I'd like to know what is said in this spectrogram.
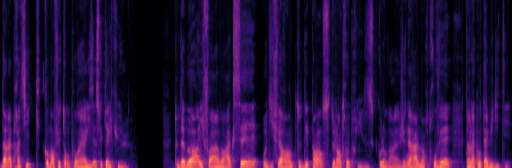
Dans la pratique, comment fait-on pour réaliser ce calcul? Tout d'abord, il faut avoir accès aux différentes dépenses de l'entreprise que l'on va généralement retrouver dans la comptabilité.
